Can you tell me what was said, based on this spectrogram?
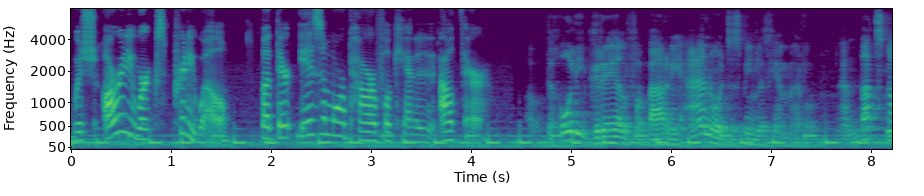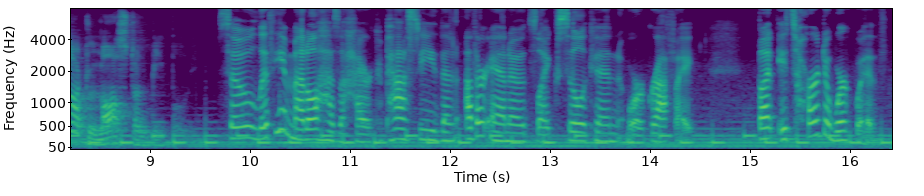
which already works pretty well, but there is a more powerful candidate out there. The holy grail for battery anodes has been lithium metal, and that's not lost on people. So lithium metal has a higher capacity than other anodes like silicon or graphite, but it's hard to work with.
